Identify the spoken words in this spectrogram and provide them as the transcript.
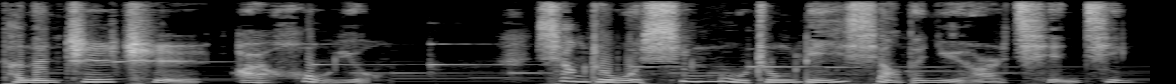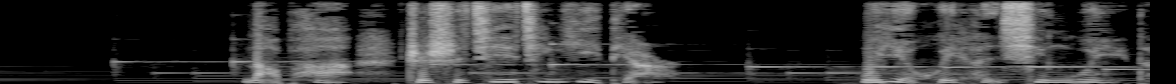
她能知耻而后勇，向着我心目中理想的女儿前进。哪怕只是接近一点儿，我也会很欣慰的。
